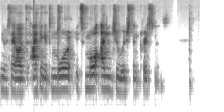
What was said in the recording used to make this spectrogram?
He was saying, oh, I think it's more it's more un-Jewish than Christmas,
